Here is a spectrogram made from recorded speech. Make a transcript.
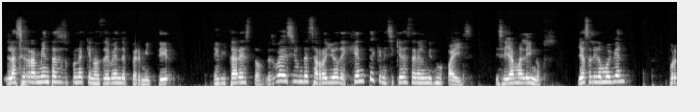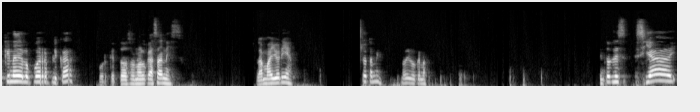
Las herramientas se supone que nos deben de permitir evitar esto. Les voy a decir un desarrollo de gente que ni siquiera está en el mismo país y se llama Linux. Y ha salido muy bien. ¿Por qué nadie lo puede replicar? Porque todos son holgazanes. La mayoría. Yo también, no digo que no. Entonces, si hay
